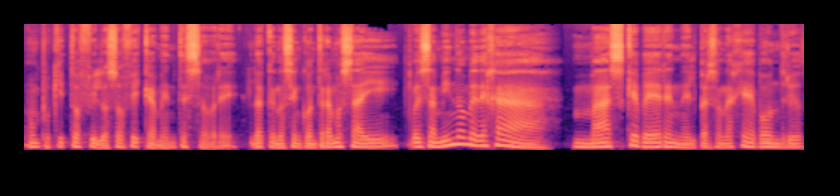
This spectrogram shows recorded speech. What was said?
un poquito filosóficamente sobre lo que nos encontramos ahí, pues a mí no me deja más que ver en el personaje de Bondriud,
